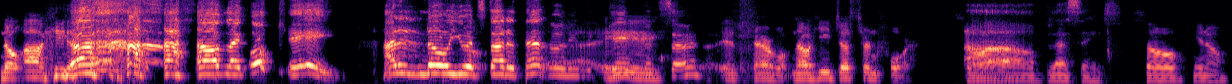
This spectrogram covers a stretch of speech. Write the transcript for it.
No, uh, he's. I'm like, okay. I didn't know you had started that early in the uh, game, he, good sir. It's terrible. No, he just turned four. So, oh, uh, blessings. So you know,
